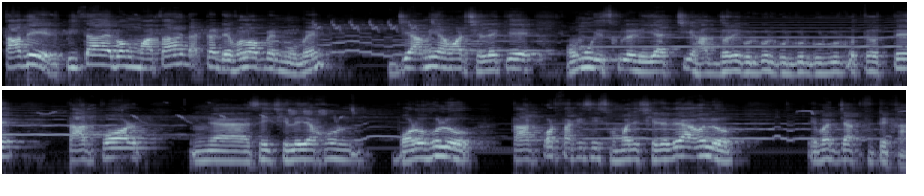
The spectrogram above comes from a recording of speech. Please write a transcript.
তাদের, পিতা এবং মাতার একটা ডেভেলপমেন্ট মুমেন্ট যে আমি আমার ছেলেকে অমুক স্কুলে নিয়ে যাচ্ছি, হাত ধরে গুড়গুড় গুড়গুড় গুড়গুড় করতে করতে। তারপর সেই ছেলে যখন বড় হলো, তারপর তাকে সেই সমাজে ছেড়ে দেওয়া হলো, এবার যা ফুটে খা।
